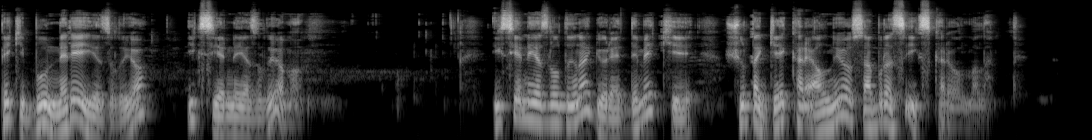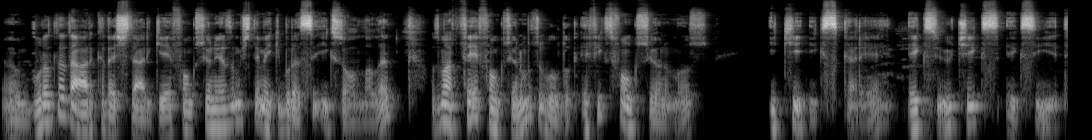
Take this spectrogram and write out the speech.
Peki bu nereye yazılıyor? X yerine yazılıyor mu? x yerine yazıldığına göre demek ki şurada g kare alınıyorsa burası x kare olmalı. Ee, Burada da arkadaşlar g fonksiyonu yazılmış demek ki burası x olmalı. O zaman f fonksiyonumuzu bulduk. fx fonksiyonumuz 2x kare eksi 3x eksi 7.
